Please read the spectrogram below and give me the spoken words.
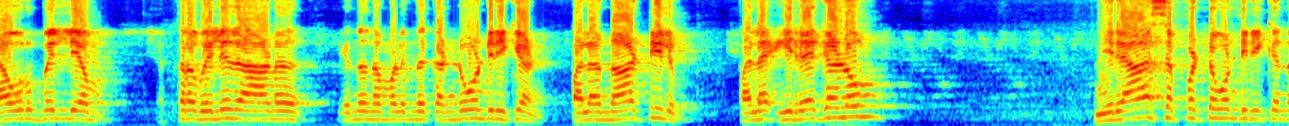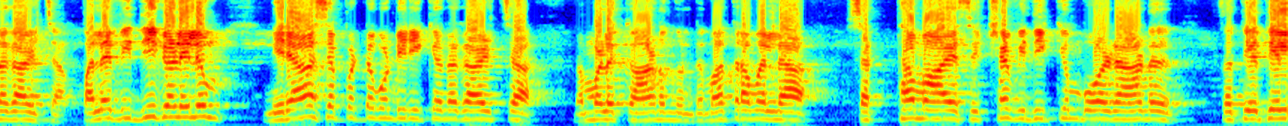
ദൗർബല്യം എത്ര വലുതാണ് എന്ന് നമ്മൾ ഇന്ന് കണ്ടുകൊണ്ടിരിക്കുകയാണ്. പല നാട്ടിലും പല ഇരകളും നിരാശപ്പെട്ടുകൊണ്ടിരിക്കുന്ന കാഴ്ച പല വിധികളിലും നിരാശപ്പെട്ടുകൊണ്ടിരിക്കുന്ന കാഴ്ച നമ്മൾ കാണുന്നുണ്ട്. മാത്രമല്ല ശക്തമായ ശിക്ഷ വിധിക്കുമ്പോഴാണ് സത്യത്തിൽ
